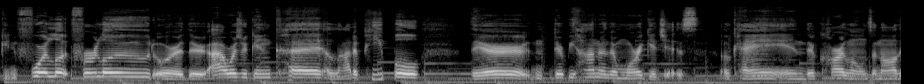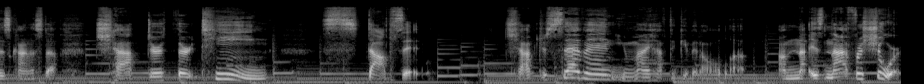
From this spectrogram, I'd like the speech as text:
getting furloughed or their hours are getting cut, a lot of people they're they're behind on their mortgages, okay, and their car loans and all this kind of stuff. Chapter 13 stops it chapter 7 you might have to give it all up. I'm not it's not for sure.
